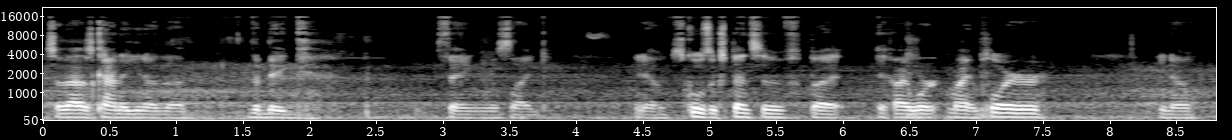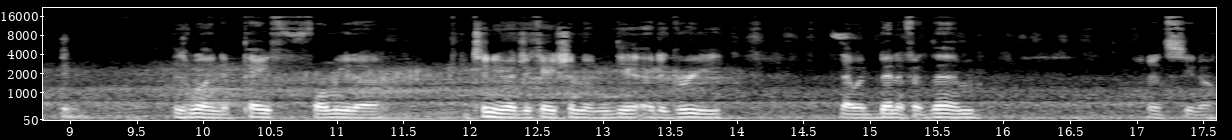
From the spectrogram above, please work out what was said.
So that was kind of you know the the big thing was like you know, school's expensive, but if I work my employer, you know, is willing to pay for me to continue education and get a degree that would benefit them. It's you know,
